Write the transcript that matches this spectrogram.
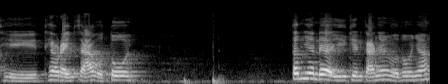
thì theo đánh giá của tôi tất nhiên đây là ý kiến cá nhân của tôi nhé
